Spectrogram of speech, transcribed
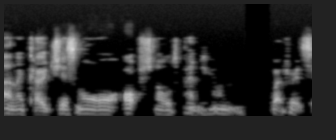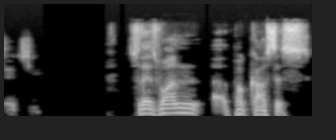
and a coach is more optional depending on whether it suits you. So there's one uh, podcast that's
